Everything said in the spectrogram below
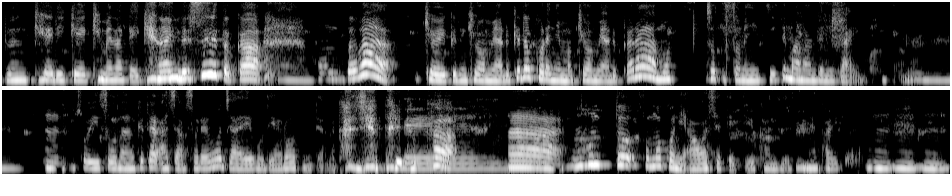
文系理系決めなきゃいけないんですとか、うん、本当は教育に興味あるけどこれにも興味あるからもうちょっとそれについて学んでみたいみたいな、うん、うん、そういう相談を受けたらあじゃあそれをじゃあ英語でやろうみたいな感じやったりとか、あ本当その子に合わせてっていう感じですね、カリキュラム。うんうん。うん、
